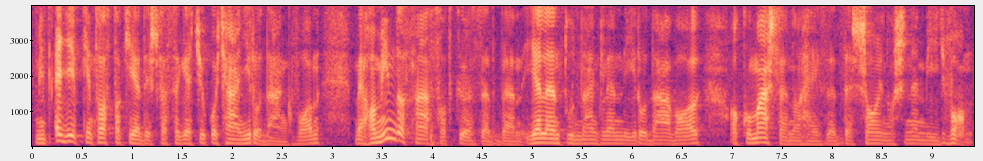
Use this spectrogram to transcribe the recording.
mint egyébként azt a kérdést feszegetjük, hogy hány irodánk van, mert ha mind a 106 körzetben jelen tudnánk lenni irodával, akkor más lenne a helyzet, de sajnos nem így van.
